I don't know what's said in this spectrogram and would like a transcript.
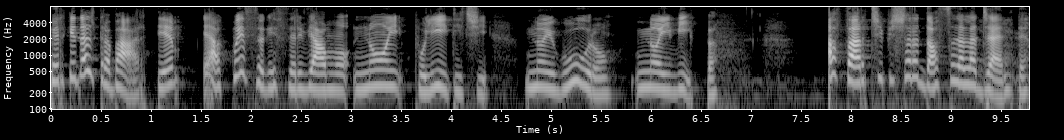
perché d'altra parte è a questo che serviamo noi politici, noi guru, noi VIP, a farci pisciare addosso dalla gente.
